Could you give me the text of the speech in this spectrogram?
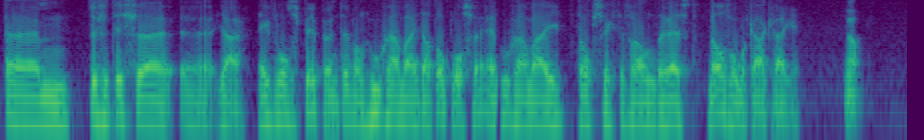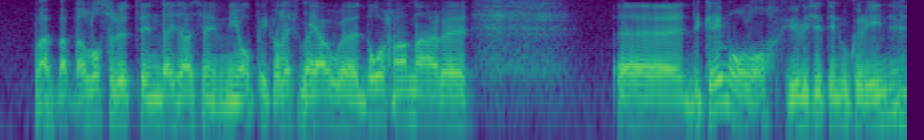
Ehm, dus het is eh, eh, ja, een van onze speerpunten van hoe gaan wij dat oplossen en hoe gaan wij ten opzichte van de rest wel voor elkaar krijgen. ja. We, we- we lossen het in deze uitzending niet op. Ik wil even met jou eh, doorgaan naar de Krimoorlog. Jullie zitten in Oekraïne.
